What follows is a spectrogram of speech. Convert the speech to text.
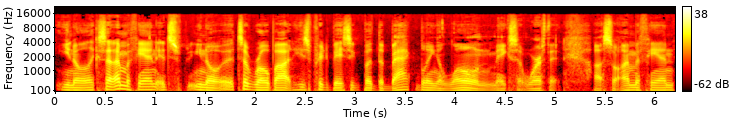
you know, like I said, I'm a fan. It's you know, it's a robot. He's pretty basic, but the back bling alone makes it worth it. Uh, so I'm a fan.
